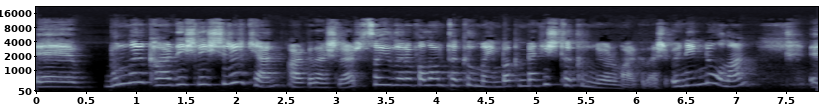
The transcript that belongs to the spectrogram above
Ee, Bunları kardeşleştirirken arkadaşlar sayılara falan takılmayın. Bakın ben hiç takılmıyorum arkadaş. Önemli olan e,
